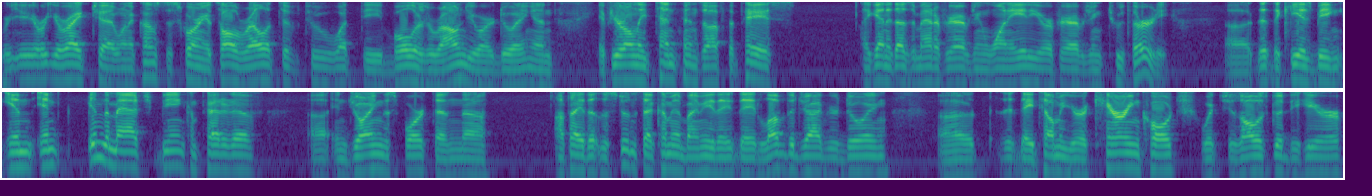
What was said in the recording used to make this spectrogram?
You're, you're right chad. When it comes to scoring it's all relative to what the bowlers around you are doing. And if you're only 10 pins off the pace again it doesn't matter if you're averaging 180 or if you're averaging 230 uh, the, the key is being in in in the match, being competitive, uh, enjoying the sport, then uh, I'll tell you that the students that come in by me, they, they love the job you're doing. Uh, they tell me you're a caring coach, which is always good to hear,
